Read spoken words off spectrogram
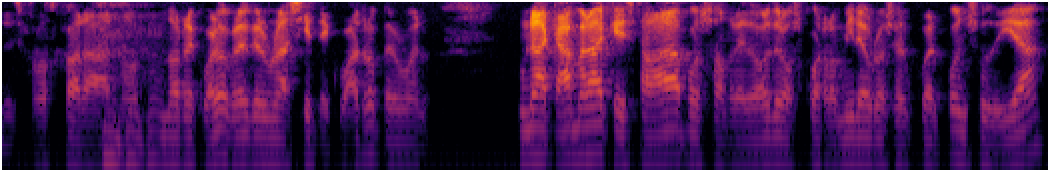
desconozco ahora, no, no, recuerdo, creo que era una 7.4, pero bueno, una cámara que estaba pues alrededor de los 4.000 euros el cuerpo en su día.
